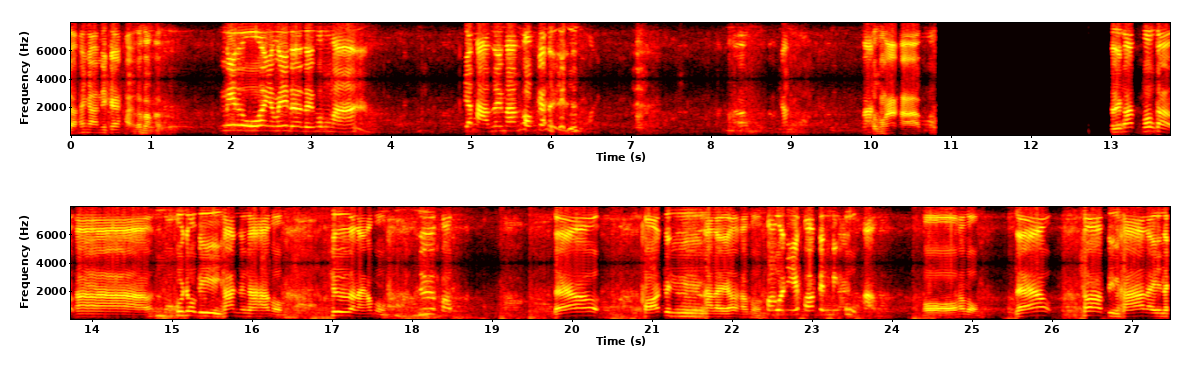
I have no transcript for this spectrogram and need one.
อยากให้งานนี้แก้ไขแล้วบ้างครับ ไม่รู้อะยังไม่ได้เดินเลยพวกมาอย่าถามเลยมาพบกัน ขอบคุณมากครับสวัสดีครับพบกับอ่าผู้โชคดีอีกท่านหนึ่งนะครับผม ชื่ออะไรครับผม ชื่อป๊อปแล้วคอร์สเป็นอะไรครับผมพอวันนี้ฟอสเป็นมิคุค่ะอ๋อครับผม แล้วชอบสินค้าอะไรใน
